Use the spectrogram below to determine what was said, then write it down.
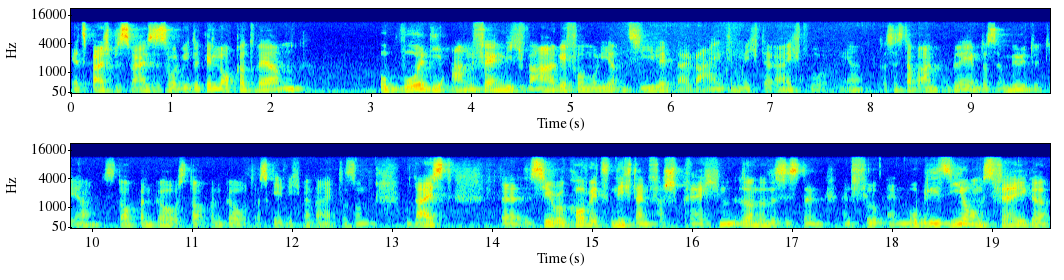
Jetzt beispielsweise soll wieder gelockert werden, obwohl die anfänglich vage formulierten Ziele bei weitem nicht erreicht wurden. Ja? Das ist aber ein Problem, das ermüdet. Ja? Stop and go, stop and go, das geht nicht mehr weiter. Sondern, und da ist äh, Zero Covid nicht ein Versprechen, sondern es ist ein, ein, ein, mobilisierungsfähiger,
